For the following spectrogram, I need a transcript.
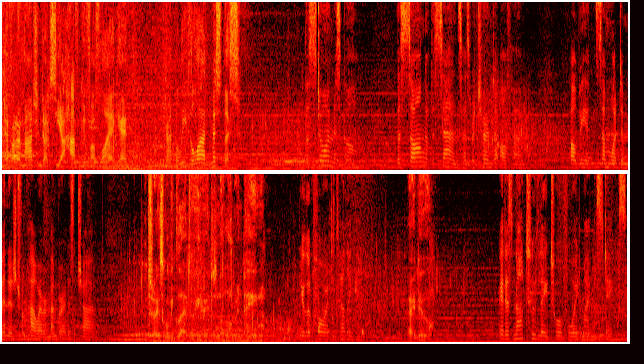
Never imagined I'd see a Hafgufa fly again. Can't believe the lad missed this. The storm is gone. The Song of the Sands has returned to Alfheim. Albeit somewhat diminished from how I remember it as a child. Atreus will be glad to hear it is no longer in pain. You look forward to telling him. I do. It is not too late to avoid my mistakes.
